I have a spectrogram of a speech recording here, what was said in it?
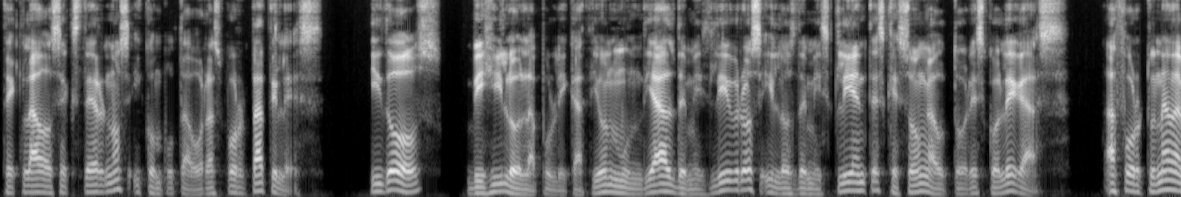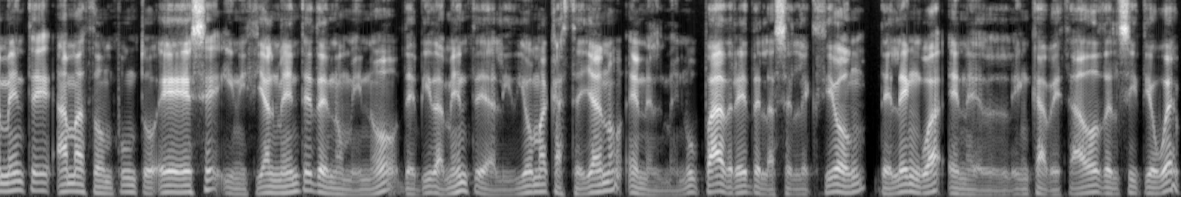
teclados externos y computadoras portátiles. Y dos, Vigilo la publicación mundial de mis libros y los de mis clientes que son autores colegas. Afortunadamente, Amazon.es inicialmente denominó debidamente al idioma castellano en el menú padre de la selección de lengua en el encabezado del sitio web,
